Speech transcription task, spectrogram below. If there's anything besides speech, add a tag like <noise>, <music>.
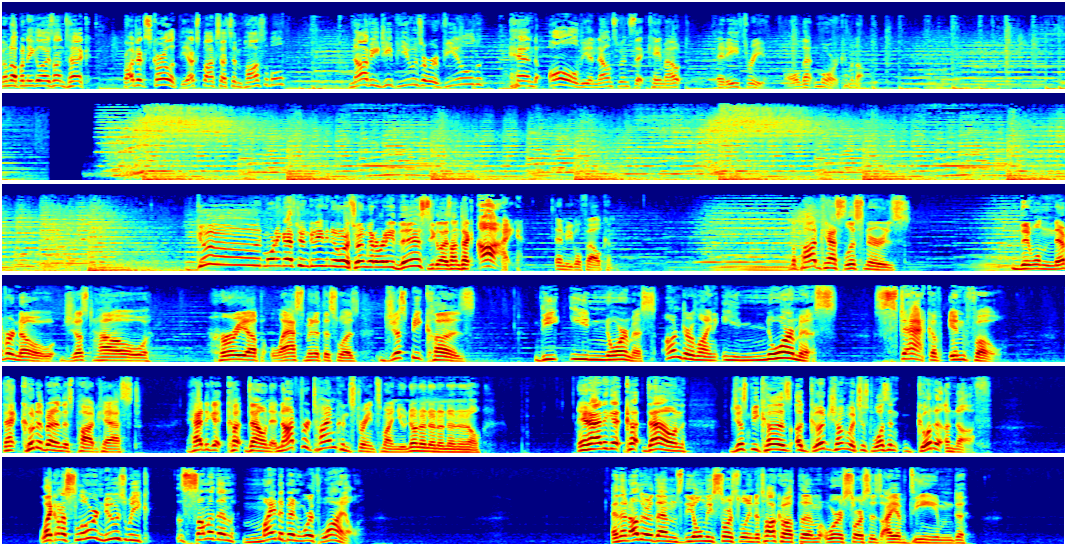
Coming up on Eagle Eyes on Tech, Project Scarlet, the Xbox that's impossible, Navi GPUs are revealed, and all the announcements that came out at E3. All that and more coming up. Morning, good afternoon, good evening, or so I'm going to ready this Eagle Eyes on Tech. I am Eagle Falcon. The podcast listeners, they will never know just how hurry up last minute this was, just because the enormous, underline enormous stack of info that could have been in this podcast had to get cut down, and not for time constraints, mind you. No, no, no, no, no, no, no. It had to get cut down just because a good chunk of it just wasn't good enough. Like on a slower news week, some of them might have been worthwhile. And then other of them's the only source willing to talk about them were sources I have deemed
